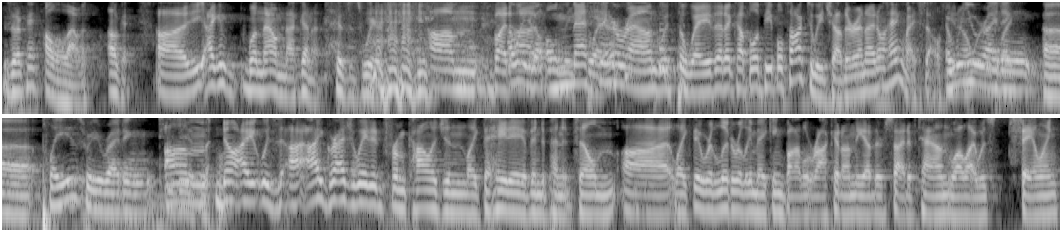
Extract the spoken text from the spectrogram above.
Is that okay? I'll allow it. Okay. Uh, I can. Well, now I'm not gonna because it's weird. um, but I want you uh, only messing swear. around with the way that a couple of people talk to each other, and I don't hang myself. And were know, you where it's like- writing uh, plays? Were you writing TV at this point? no, I was. I I graduated from college in like the heyday of independent film. Uh, like they were literally making Bottle Rocket on the other side of town while I was failing,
